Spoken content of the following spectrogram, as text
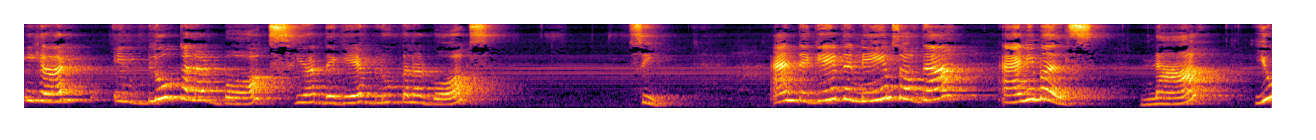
here in blue color box here they gave blue color box See. And they gave the names of the animals. Now, you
